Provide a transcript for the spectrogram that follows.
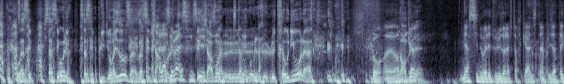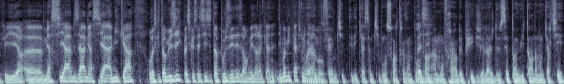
ça c'est ça c'est plus ça c'est plus du réseau ça ça c'est Ah, charmant c'est le- le, le- le- le très haut niveau là Bon, euh, en non tout mais cas, bon. Merci Noël d'être venu dans l'After Cannes. C'était un plaisir de t'accueillir. Euh, merci à Hamza, merci à Amika. On va se quitter en musique parce que celle-ci s'est imposée désormais dans la canne. Dis-moi, Mika, tu veux Ouais, dire un mot je fais une petite dédicace, un petit bonsoir très important à mon frère depuis que j'ai l'âge de 7 ans, 8 ans dans mon quartier,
